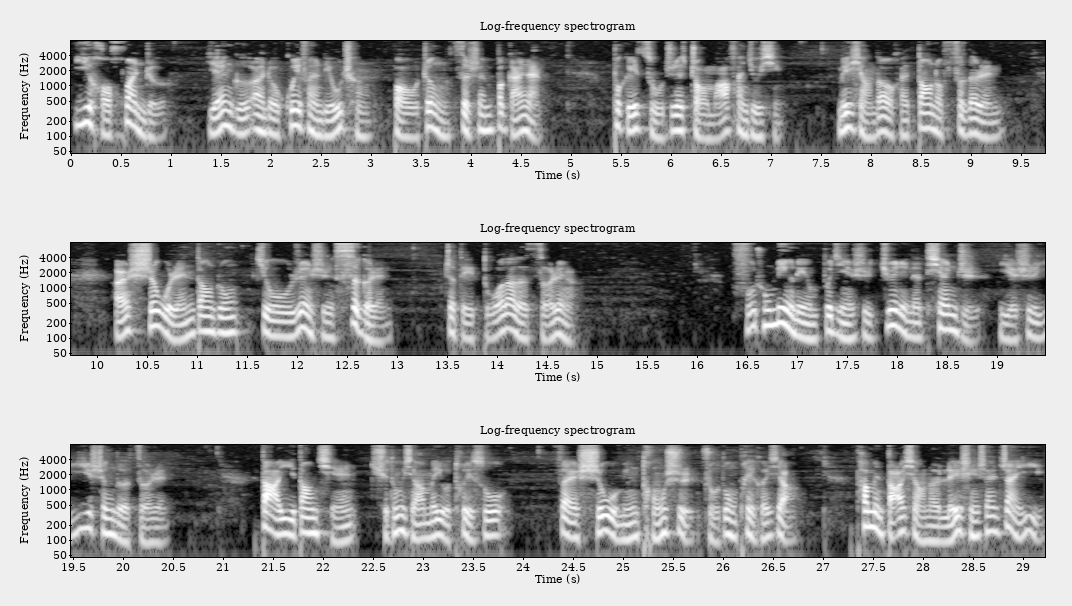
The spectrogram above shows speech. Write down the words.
医好患者，严格按照规范流程，保证自身不感染，不给组织找麻烦就行。没想到还当了负责人。而十五人当中就认识四个人，这得多大的责任啊！服从命令不仅是军人的天职，也是医生的责任。大义当前，曲同祥没有退缩，在十五名同事主动配合下，他们打响了雷神山战役。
